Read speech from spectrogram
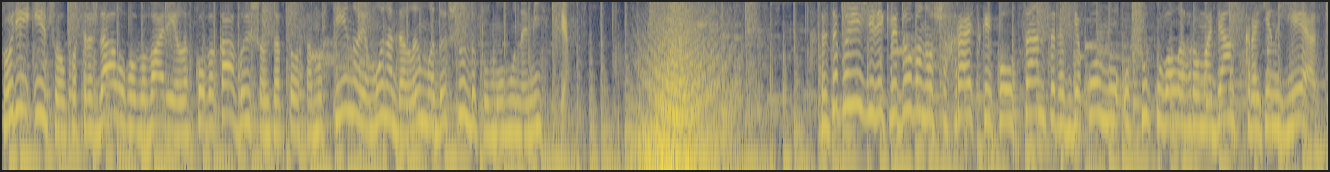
Водій іншого постраждалого в аварії легковика вийшов з авто самостійно. Йому надали медичну допомогу на місці. В Запоріжжі ліквідовано шахрайський кол-центр, в якому ошукували громадян з країн ЄС.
